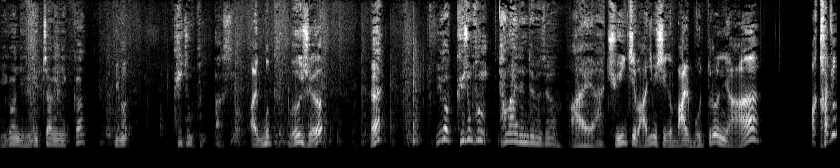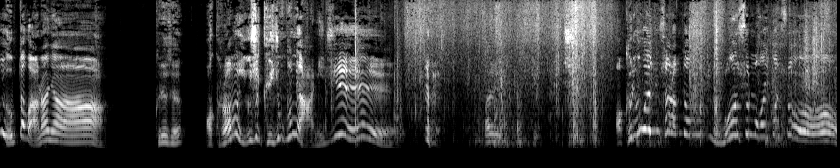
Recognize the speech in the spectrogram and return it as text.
이건 일기장이니까 이건 귀중품 박스 아이 뭐 무엇이요? 에? 이거 귀중품 담아야 된다면서요 아야 주인집 아줌씨 그말못 들었냐? 아 가족이 없다고 안 하냐? 그래서요? 아 그러면 이것이 귀중품이 아니지. 아니 아 그리고 해줄 사람도 없는데 뭔 쓸모가 있겠어?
